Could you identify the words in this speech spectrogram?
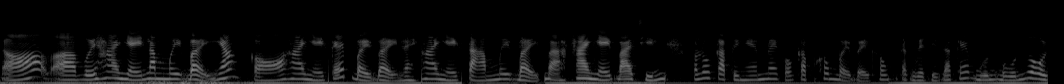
Đó, à, với hai nháy 57 nhá, có hai nháy kép 77 này, hai nháy 87 và hai nháy 39. Có lô cặp thì ngày hôm nay có cặp 0770, đặc biệt thì ra kép 44 rồi.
